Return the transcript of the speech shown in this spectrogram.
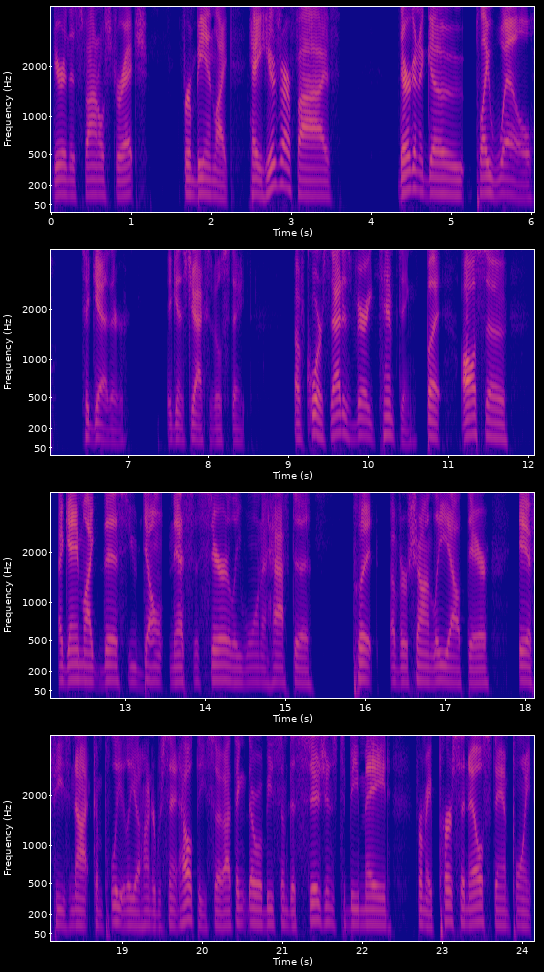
during this final stretch from being like, hey, here's our five they're going to go play well together against Jacksonville State. Of course, that is very tempting, but also a game like this, you don't necessarily want to have to put a Vershon Lee out there if he's not completely 100% healthy. So I think there will be some decisions to be made from a personnel standpoint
